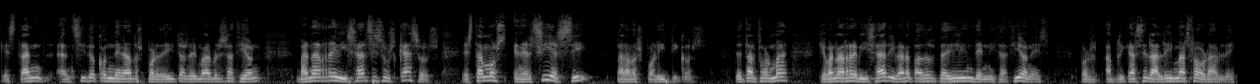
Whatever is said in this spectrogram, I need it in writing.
que están, han sido condenados por delitos de malversación, van a revisarse sus casos. Estamos en el sí es sí para los políticos. De tal forma que van a revisar y van a poder pedir indemnizaciones por aplicarse la ley más favorable,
